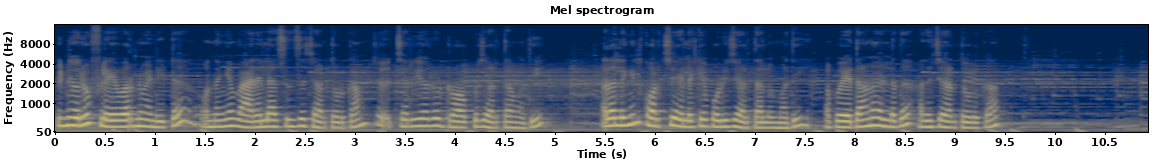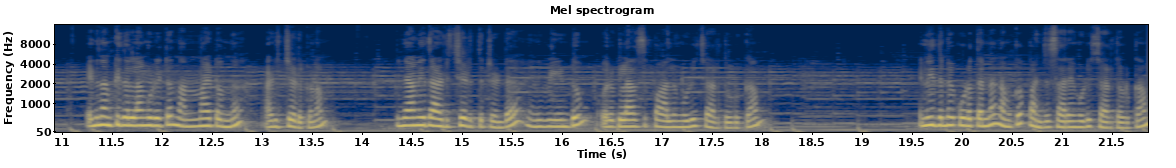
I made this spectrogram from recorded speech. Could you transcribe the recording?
പിന്നെ ഒരു ഫ്ലേവറിന് വേണ്ടിയിട്ട് ഒന്നെങ്കിൽ വാനില എസൻസ് ചേർത്ത് കൊടുക്കാം. ചെറിയൊരു ഡ്രോപ്പ് ചേർത്താൽ മതി. അതല്ലെങ്കിൽ കുറച്ച് ഏലക്ക പൊടി ചേർത്താലും മതി. അപ്പോൾ ഏതാണോ ഉള്ളത്? അത് ചേർത്ത് കൊടുക്കാം. ഇനി നമുക്കിതെല്ലാം കൂടിയിട്ട് നന്നായിട്ടൊന്ന് അടിച്ചെടുക്കണം. ഞാനിത് അടിച്ചെടുത്തിട്ടുണ്ട്. ഇനി വീണ്ടും ഒരു ഗ്ലാസ് പാലും കൂടി ചേർത്ത് കൊടുക്കാം. ഇനി ഇതിന്റെ കൂടെ തന്നെ നമുക്ക് പഞ്ചസാരയും കൂടി ചേർത്ത് കൊടുക്കാം.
